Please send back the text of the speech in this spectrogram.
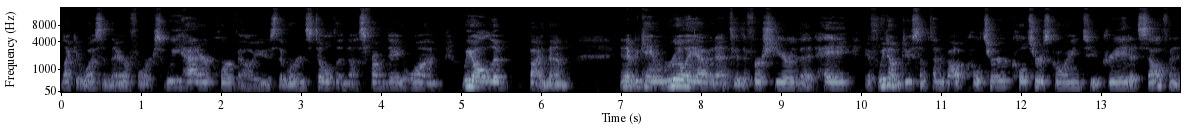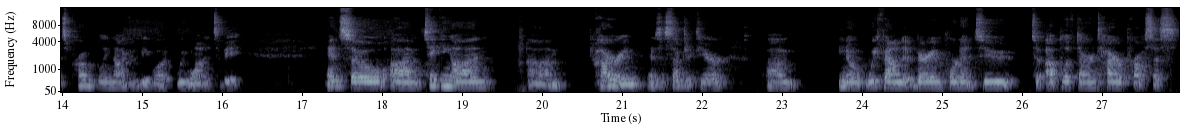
like it was in the air force. We had our core values that were instilled in us from day one. We all lived by them. And it became really evident through the first year that hey if we don't do something about culture culture is going to create itself and it's probably not going to be what we want it to be. And so um, taking on um, hiring as a subject here, um, you know, we found it very important to to uplift our entire process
